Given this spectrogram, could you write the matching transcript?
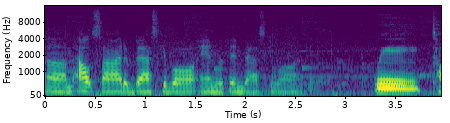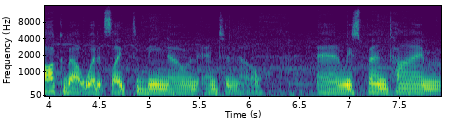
um, outside of basketball and within basketball, I think. We talk about what it's like to be known and to know. And we spend time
